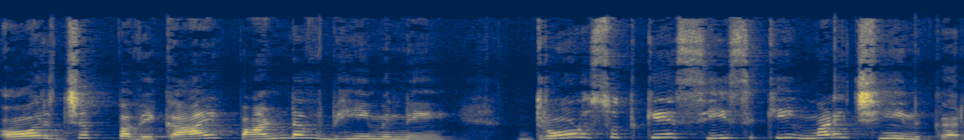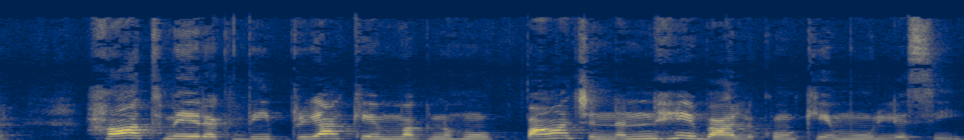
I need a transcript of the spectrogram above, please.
और जब पविकाय पांडव भीम ने द्रोण सुत के शीस की मणि छीन कर हाथ में रख दी प्रिया के मग्न हो पाँच नन्हे बालकों के मूल्य सी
